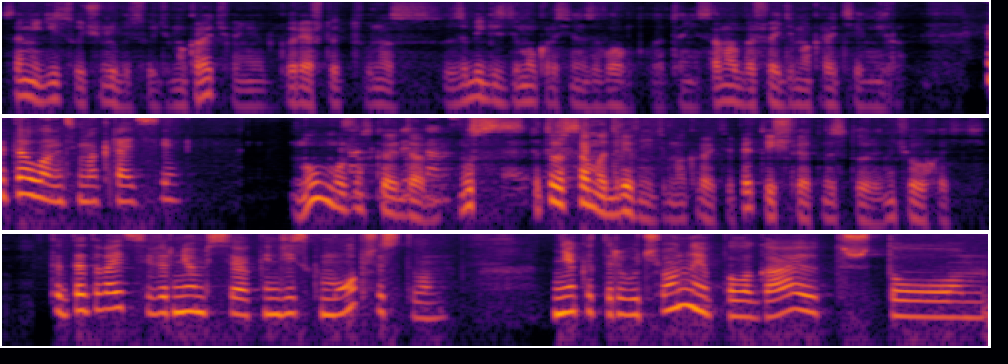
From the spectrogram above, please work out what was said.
Сами индийцы очень любят свою демократию. Они говорят, что это у нас the biggest democracy in the world. Это не самая большая демократия мира. Эталон демократии. Ну, можно как сказать, да. Ну, это же самая древняя демократия, пять тысяч лет на истории. Ну, чего вы хотите? Тогда давайте вернемся к индийскому обществу. Некоторые ученые полагают, что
